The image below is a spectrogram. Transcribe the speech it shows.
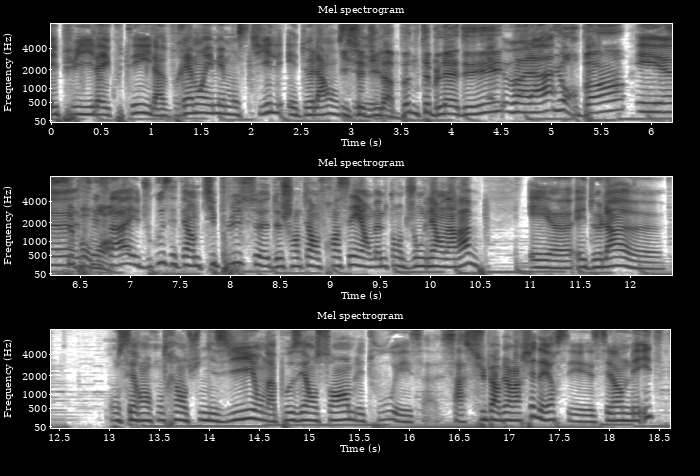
et puis, il a écouté, il a vraiment aimé mon style. Et de là, on Il s'est dit là, bonne Voilà. urbain. Et euh, C'est pour moi. ça. Et du coup, c'était un petit plus de chanter en français et en même temps de jongler en arabe. Et, euh, et de là, on s'est rencontrés en Tunisie, on a posé ensemble et tout. Et ça, ça a super bien marché. D'ailleurs, c'est c'est l'un de mes hits.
